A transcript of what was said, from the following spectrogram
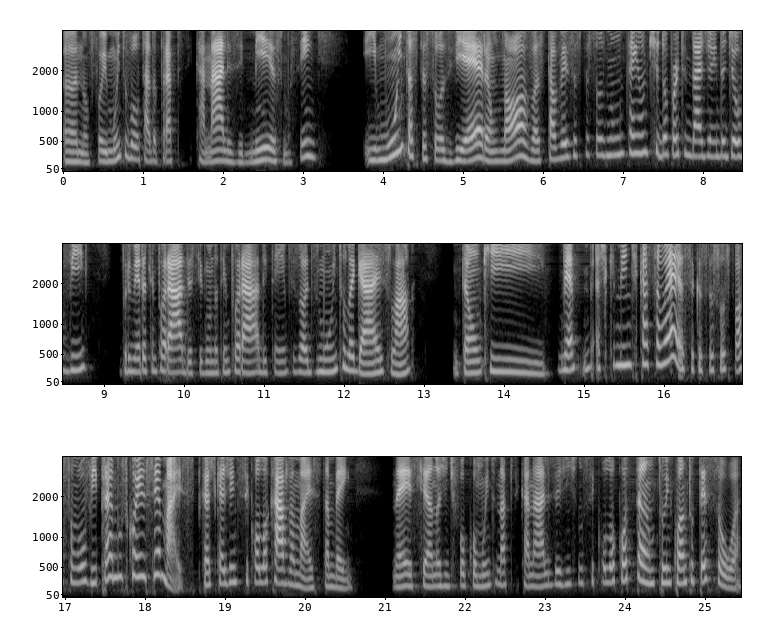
ano foi muito voltado para psicanálise mesmo, assim. E muitas pessoas vieram novas, talvez as pessoas não tenham tido a oportunidade ainda de ouvir a primeira temporada a segunda temporada, e tem episódios muito legais lá. Então, que. minha- acho que a minha indicação é essa, que as pessoas possam ouvir para nos conhecer mais. Porque acho que a gente se colocava mais também. Né? Esse ano a gente focou muito na psicanálise e a gente não se colocou tanto enquanto pessoa.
